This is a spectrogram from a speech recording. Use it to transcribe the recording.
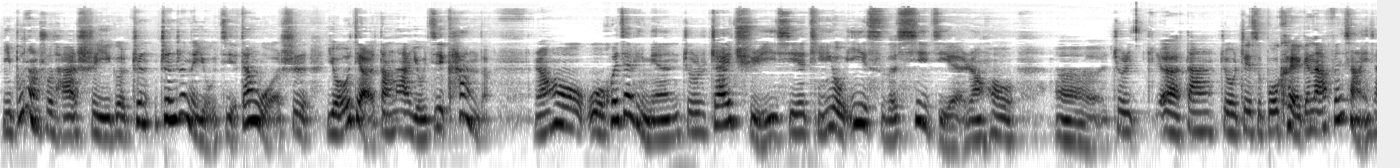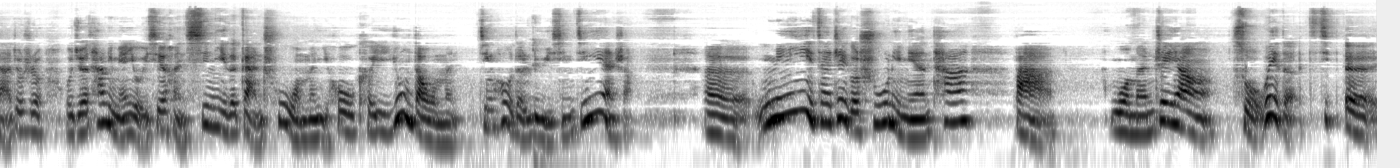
你不能说它是一个真真正的游记，但我是有点儿当它游记看的。然后我会在里面就是摘取一些挺有意思的细节，然后。呃，就是呃，当然，就这次播客也跟大家分享一下，就是我觉得它里面有一些很细腻的感触，我们以后可以用到我们今后的旅行经验上。呃，吴明义在这个书里面，他把我们这样所谓的呃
